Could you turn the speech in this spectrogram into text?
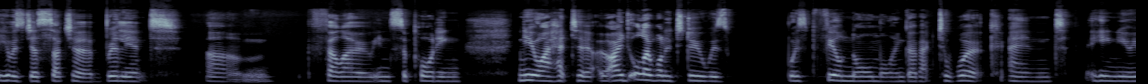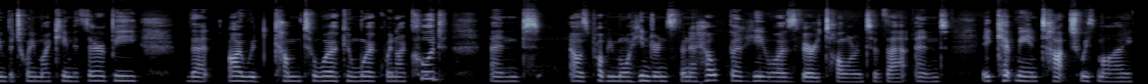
he was just such a brilliant um, fellow in supporting. Knew I had to. I all I wanted to do was was feel normal and go back to work. And he knew in between my chemotherapy that I would come to work and work when I could. And I was probably more hindrance than a help, but he was very tolerant of that. And it kept me in touch with my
